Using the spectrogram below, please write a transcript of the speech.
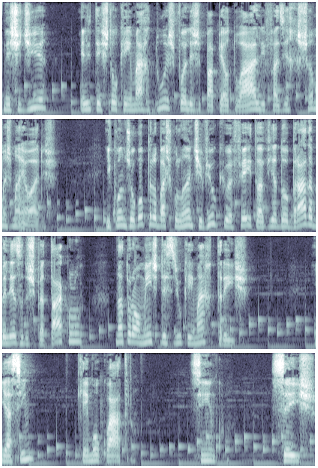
Neste dia, ele testou queimar duas folhas de papel toalha e fazer chamas maiores. E quando jogou pelo basculante e viu que o efeito havia dobrado a beleza do espetáculo, naturalmente decidiu queimar três. E assim, queimou quatro, cinco, seis.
